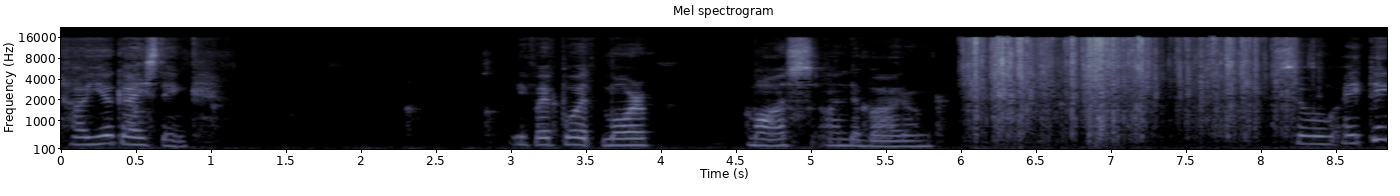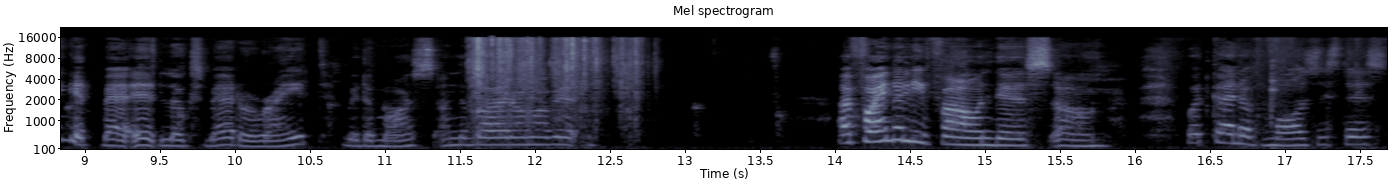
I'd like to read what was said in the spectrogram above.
How you guys think? If I put more moss on the bottom. So I think it it looks better right? With the moss on the bottom of it I finally found this um what kind of moss is this?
